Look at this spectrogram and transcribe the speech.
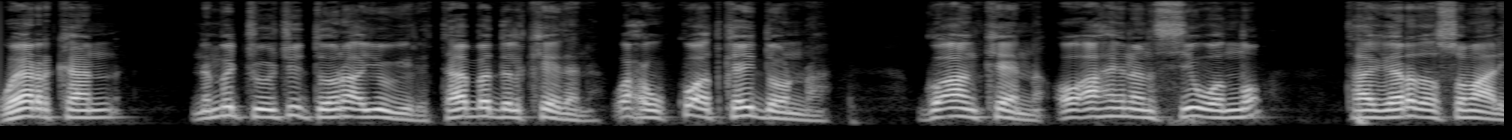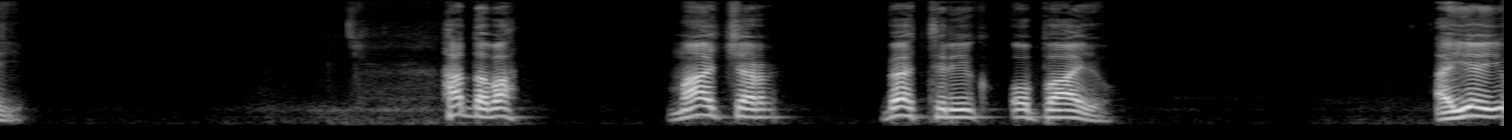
Weerarkan nama jooji doono ayuu yidhi taa beddelkeedana waxuu ku adkay doonnaa go'aankeenna oo ah inaan sii wadno taageerada soomaaliya. Haddaba majar batrig obayo ayay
